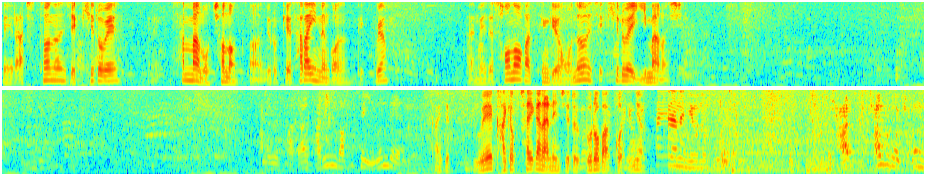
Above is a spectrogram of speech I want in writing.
네, 랍스터는 이제 키로에 35,000원 어, 이렇게 살아있는 건 있고요. 그 다음에 이제 선어 같은 경우는 이제 키로에 2만 원씩. 다- 다리는 다 붙어 있는데 아, 이제 왜 가격 차이가 나는지를 물어봤거든요. 차이 나는 이유는 뭐예요? 잘, 자르고 조금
